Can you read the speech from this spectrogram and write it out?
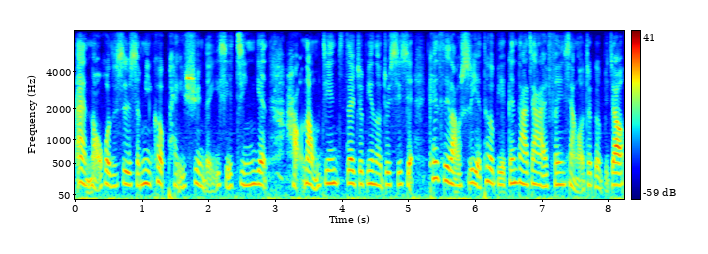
案哦，或者是神秘客培训的一些经验。好，那我们今天在这边呢，就谢谢 Casey 老师，也特别跟大家来分享哦这个比较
